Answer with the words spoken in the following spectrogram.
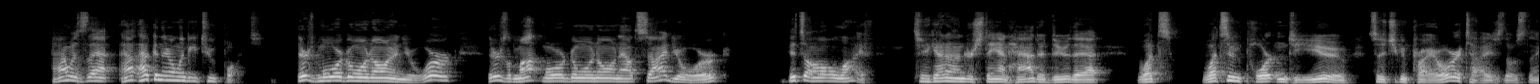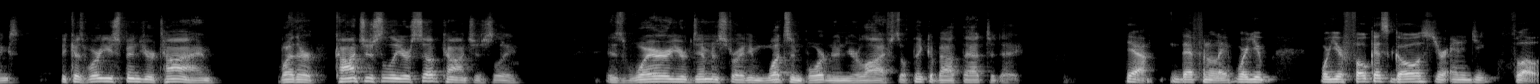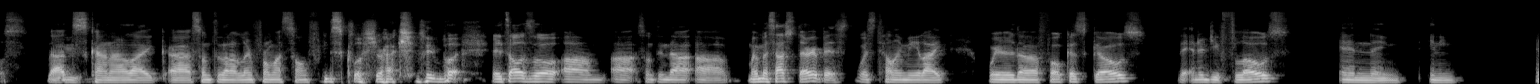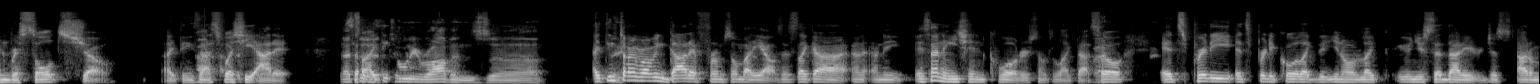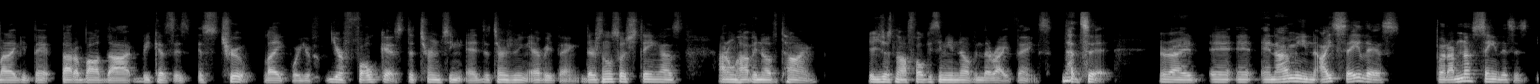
How is that? How, how can there only be two parts? There's more going on in your work. There's a lot more going on outside your work. It's all life. So you got to understand how to do that. What's what's important to you so that you can prioritize those things because where you spend your time whether consciously or subconsciously is where you're demonstrating what's important in your life so think about that today yeah definitely where you where your focus goes your energy flows that's mm. kind of like uh, something that I learned from my song from disclosure, actually. But it's also um, uh, something that uh, my massage therapist was telling me, like, where the focus goes, the energy flows, and and and, results show. I think that's what she added. That's so I think, Tony Robbins. Uh, I think thing. Tony Robbins got it from somebody else. It's like a an, an it's an ancient quote or something like that. Right. So it's pretty it's pretty cool. Like the you know like when you said that, it just automatically th- thought about that because it's it's true. Like where your your focus determining determining everything. There's no such thing as I don't have enough time you're just not focusing enough in the right things that's it right and, and, and i mean i say this but i'm not saying this is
